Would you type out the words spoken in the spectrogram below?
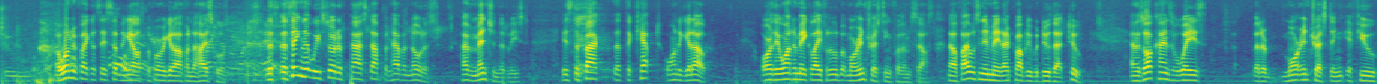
to, I wonder if I could say oh, something Oh, else yeah, before we get off into high schools. The, the thing that we've sort of passed up and haven't noticed, haven't mentioned at least, is the fact that the kept want to get out, or they want to make life a little bit more interesting for themselves. Now, if I was an inmate, I probably would do that too. And there's all kinds of ways that are more interesting if you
